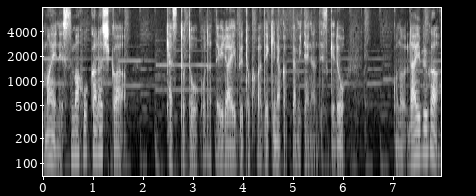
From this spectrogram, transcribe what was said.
前ね、スマホからしかキャスト投稿だったりライブとかができなかったみたいなんですけど、このライブが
